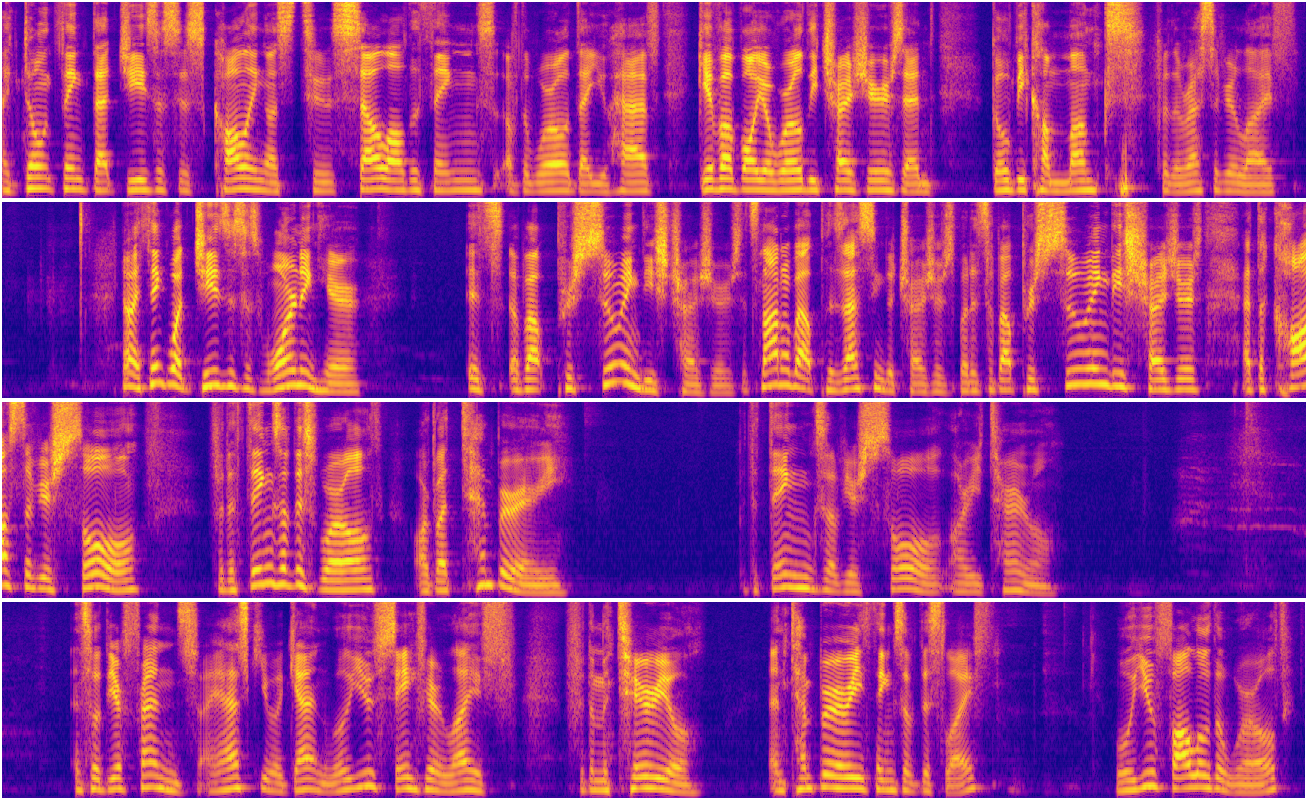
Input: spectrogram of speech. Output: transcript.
I don't think that Jesus is calling us to sell all the things of the world that you have, give up all your worldly treasures, and go become monks for the rest of your life. Now, I think what Jesus is warning here it's about pursuing these treasures. It's not about possessing the treasures, but it's about pursuing these treasures at the cost of your soul. For the things of this world are but temporary, but the things of your soul are eternal. And so, dear friends, I ask you again will you save your life for the material and temporary things of this life? Will you follow the world?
